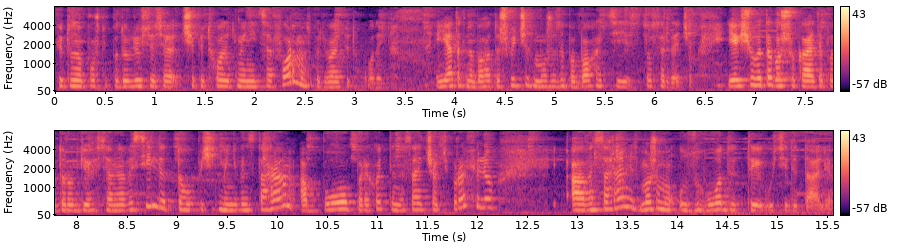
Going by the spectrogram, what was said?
піду на пошту, подивлюся, чи підходить мені ця форма. Сподіваюсь, підходить. І я так набагато швидше зможу забабахати ці 100 сердечок. І якщо ви також шукаєте подарунки гостям на весілля, то пишіть мені в інстаграм або переходьте на сайт шапці профілю. А в інстаграмі зможемо узгодити усі деталі.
